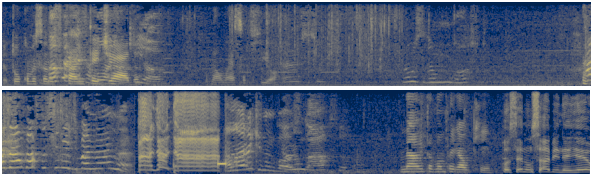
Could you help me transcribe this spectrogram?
Eu tô começando a Vamos ficar entediada. Aqui, ó. Não, essa aqui, ó. Essa. Não, você não gosta. Ah, não, eu gosto sim de banana. A Lara que não gosta. Eu não gosto. Não, então vamos pegar o quê? Você não sabe nem eu.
